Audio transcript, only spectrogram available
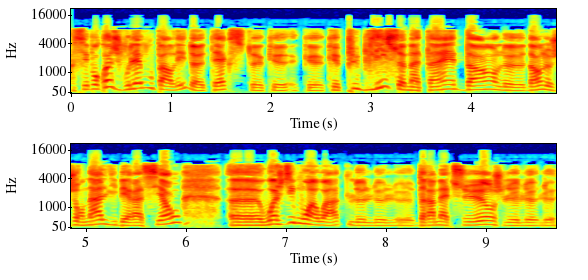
c'est pourquoi je voulais vous parler d'un texte que, que, que, publie ce matin dans le dans le journal Libération euh, Wajdi Mouawat, le, le, le dramaturge, le, le,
